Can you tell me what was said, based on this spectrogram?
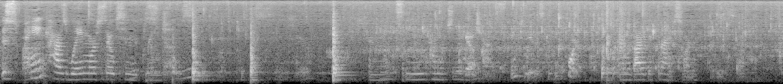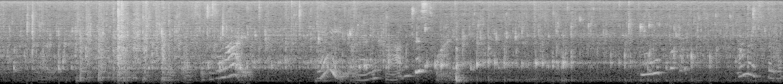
This pink has way more soap than the green does. And let's see how much the go has. Thank you. This can be fork. And we gotta get the nice one. This is a knife. Hey, and then we have this one. Oh, nice for that.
